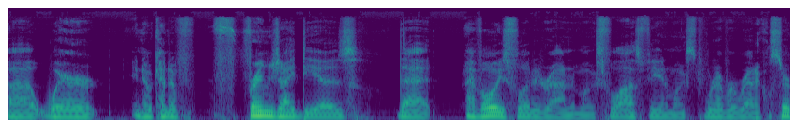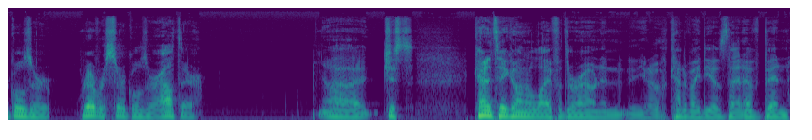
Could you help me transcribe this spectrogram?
uh, where you know, kind of fringe ideas that have always floated around amongst philosophy and amongst whatever radical circles or whatever circles are out there, uh, just kind of take on a life of their own, and you know, kind of ideas that have been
